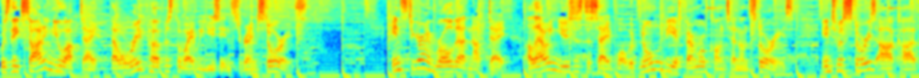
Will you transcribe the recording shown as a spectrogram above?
was the exciting new update that will repurpose the way we use Instagram stories. Instagram rolled out an update allowing users to save what would normally be ephemeral content on stories into a stories archive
